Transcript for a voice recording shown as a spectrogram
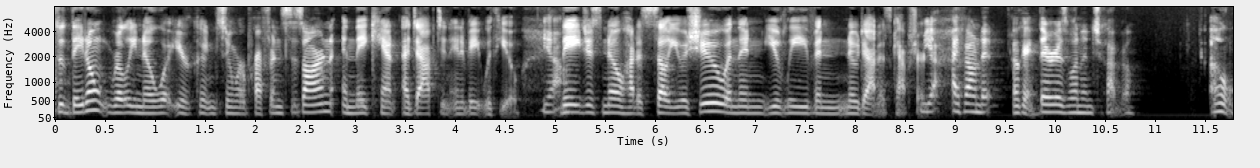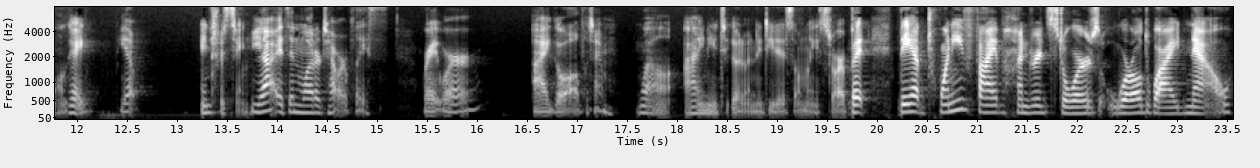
So they don't really know what your consumer preferences are and they can't adapt and innovate with you. Yeah. They just know how to sell you a shoe and then you leave and no data is captured. Yeah, I found it. Okay. There is one in Chicago. Oh, okay. Yep. Interesting. Yeah, it's in Water Tower Place, right where I go all the time. well, I need to go to an Adidas only store. But they have 2,500 stores worldwide now,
